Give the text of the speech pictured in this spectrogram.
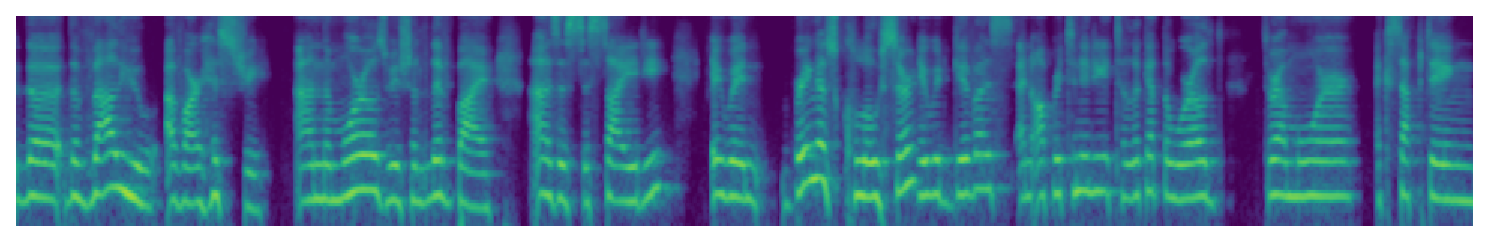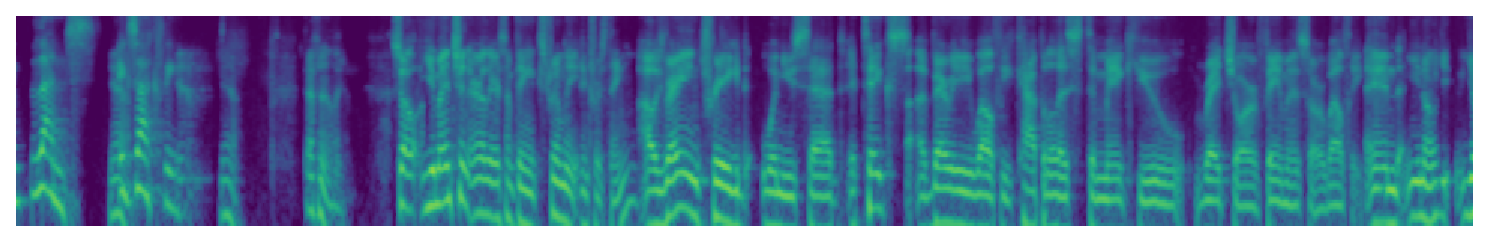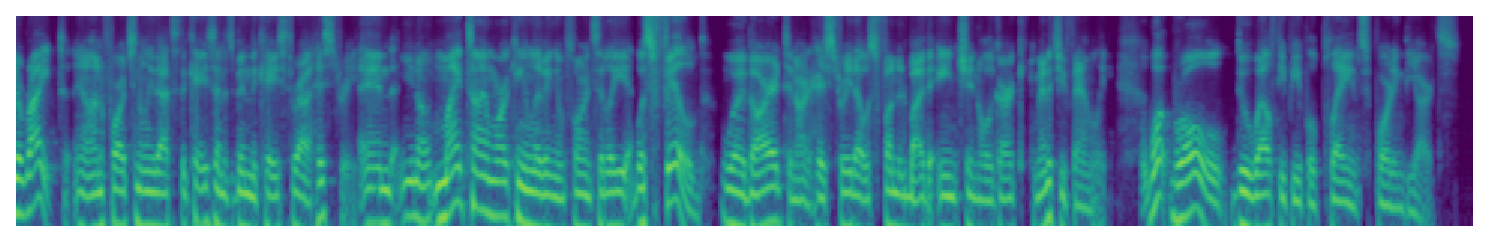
the, the value of our history and the morals we should live by as a society, it would bring us closer. It would give us an opportunity to look at the world through a more accepting lens. Yeah. Exactly. Yeah. yeah, definitely. So you mentioned earlier something extremely interesting. I was very intrigued when you said it takes a very wealthy capitalist to make you rich or famous or wealthy. And, you know, you're right. You know, unfortunately, that's the case. And it's been the case throughout history. And, you know, my time working and living in Florence, Italy was filled with art and art history that was funded by the ancient oligarchic Medici family. What role do wealthy people play in supporting the arts?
